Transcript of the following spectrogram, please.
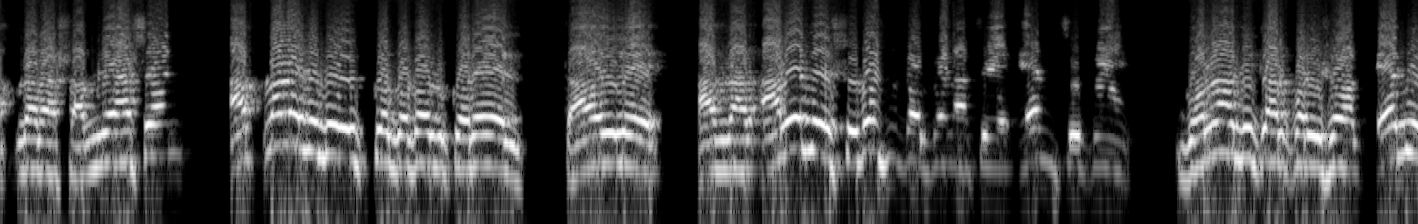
আপনারা সামনে আসেন, আপনারা যদি ঐক্য গঠন করেন, তাহলে আপনার আরও যে ছোট ছোট দল আছে, এনসিপি, গণ অধিকার পরিষদ, এবি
